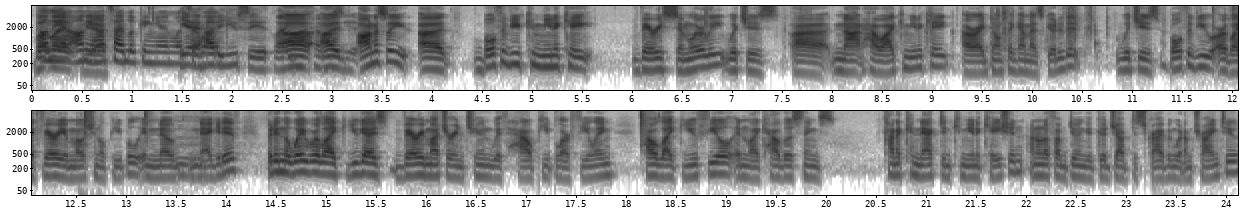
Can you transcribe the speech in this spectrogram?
But on the like on the yeah. outside looking in, what's yeah, it how like? do you see it? Like Uh, how do you uh, see it? honestly, uh, both of you communicate very similarly, which is uh, not how I communicate, or I don't think I'm as good at it. Which is both of you are like very emotional people in no Mm-hmm. negative, but in the way where like you guys very much are in tune with how people are feeling, how like you feel, and like how those things kind of connect in communication. I don't know if I'm doing a good job describing what I'm trying to,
